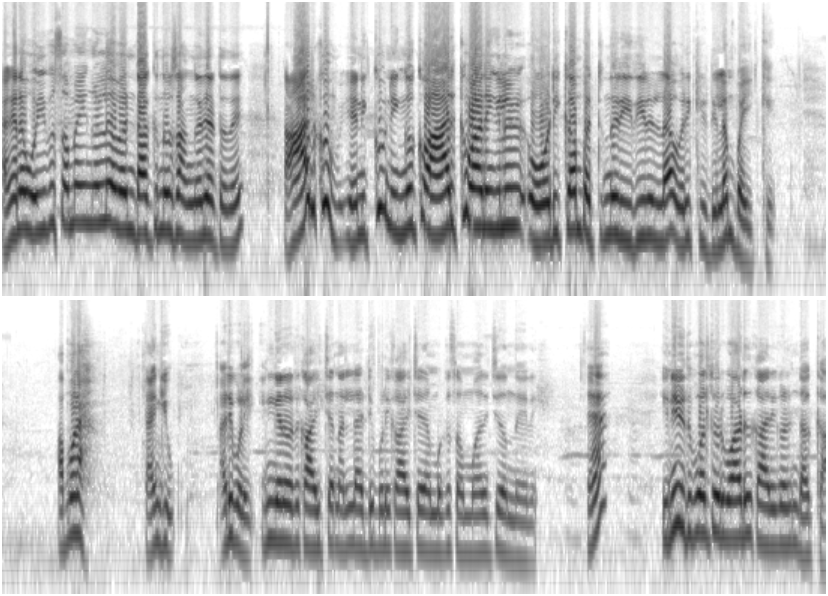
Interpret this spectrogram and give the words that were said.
അങ്ങനെ ഒഴിവ് സമയങ്ങളിൽ അവ ഉണ്ടാക്കുന്ന ഒരു സംഗതി കേട്ടത് ആർക്കും എനിക്കും നിങ്ങൾക്കും ആർക്ക് വേണമെങ്കിലും ഓടിക്കാൻ പറ്റുന്ന രീതിയിലുള്ള ഒരു കിടിലം ബൈക്ക് അപ്പോൾ താങ്ക് യു അടിപൊളി. ഇങ്ങനെ ഒരു കാഴ്ച നല്ല അടിപൊളി കാഴ്ച നമുക്ക് സമ്മാനിച്ച് തന്നതിന് ഏ? ഇനിയും ഇതുപോലത്തെ ഒരുപാട് കാര്യങ്ങൾ ഉണ്ടാക്കുക.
